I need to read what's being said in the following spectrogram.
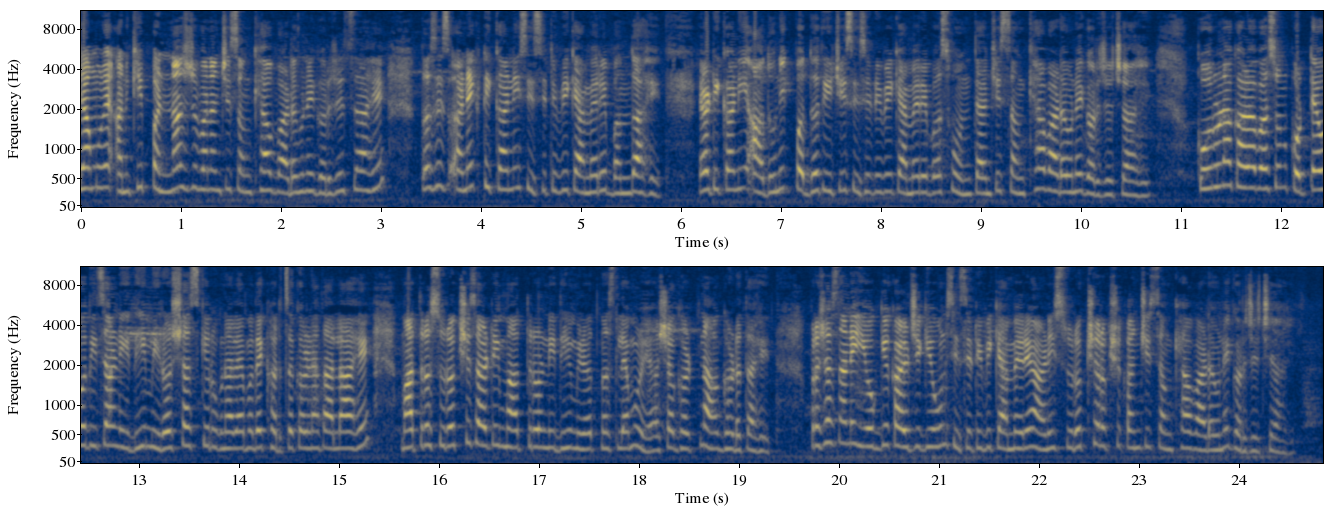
त्यामुळे आणखी पन्नास जवानांची संख्या वाढवणे गरजेचे आहे. तसेच अनेक ठिकाणी सीसीटीव्ही कॅमेरे बंद आहेत. या ठिकाणी आधुनिक पद्धतीची सीसीटीव्ही कॅमेरे बसवून त्यांची संख्या वाढवणे गरजेचे आहे. कोरोना काळापासून कोट्यावधीचा निधी मिरज शासकीय रुग्णालयामध्ये खर्च करण्यात आला आहे. मात्र सुरक्षेसाठी मात्र निधी मिळत नसल्यामुळे अशा घटना घडत आहेत. प्रशासनाने योग्य काळजी घेऊन सीसीटीव्ही कॅमेरे आणि सुरक्षा रक्षकांची संख्या वाढवणे गरजेचे आहे.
